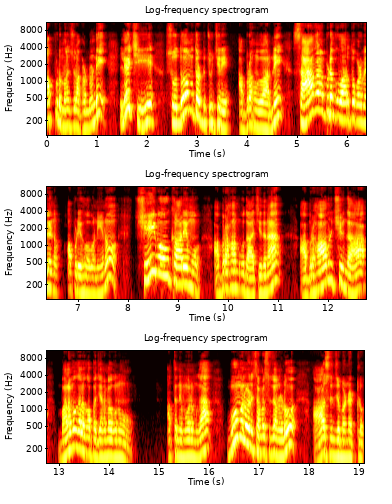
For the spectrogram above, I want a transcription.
అప్పుడు మనుషులు అక్కడ నుండి లేచి సుధోము తట్టు చూచిరి. అబ్రహం వారిని సాగనప్పుడకు వారితో కూడా వెళ్ళాను. అప్పుడు యెహోవా నేను చేయబోవు కార్యము అబ్రహాంకు దాచిదనా? అబ్రహాము నిశ్చయంగా బలము గల గొప్ప జనమగును. అతని మూలంగా భూమిలోని సమస్త జనుడు ఆశ్రయించబడినట్లు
